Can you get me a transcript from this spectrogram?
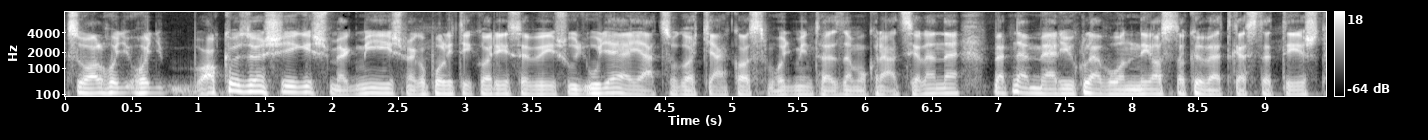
Szóval, hogy, hogy a közönség is, meg mi is, meg a politika részevő is úgy, úgy eljátszogatják azt, hogy mintha ez demokrácia lenne, mert nem merjük levonni azt a következtetést,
